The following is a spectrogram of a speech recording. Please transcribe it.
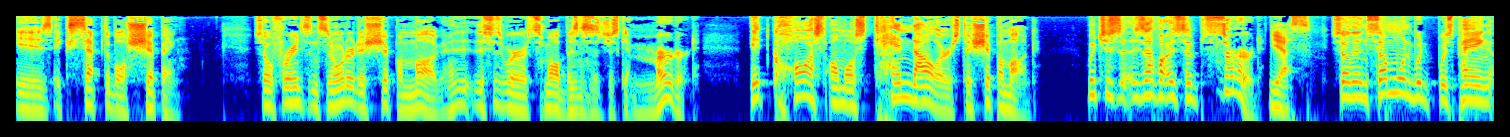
is acceptable shipping. So, for instance, in order to ship a mug, this is where small businesses just get murdered. It costs almost ten dollars to ship a mug, which is, is, is absurd. Yes. So then someone would was paying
